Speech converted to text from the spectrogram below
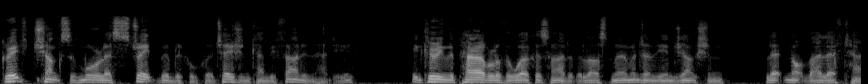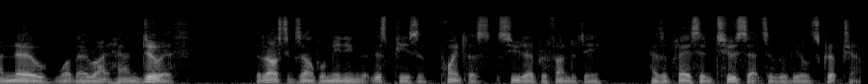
Great chunks of more or less straight biblical quotation can be found in the Hadith, including the parable of the workers hired at the last moment and the injunction, Let not thy left hand know what thy right hand doeth, the last example meaning that this piece of pointless pseudo-profundity has a place in two sets of revealed scripture.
